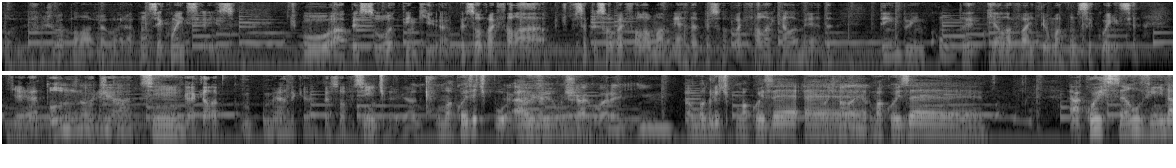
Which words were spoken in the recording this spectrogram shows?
pô, me fugiu a palavra agora. A consequência, é isso. Tipo, a pessoa tem que. A pessoa vai falar. Tipo, se a pessoa vai falar uma merda, a pessoa vai falar aquela merda, tendo em conta que ela vai ter uma consequência, que é todo mundo odiar. Sim. Que é aquela merda que a pessoa falou, Sim, tá tipo, ligado? uma coisa é tipo. É eu ia ver um- puxar agora em... É um bagulho, tipo, uma coisa é. Pode falar, é Ian. uma coisa é. A coerção vinda,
